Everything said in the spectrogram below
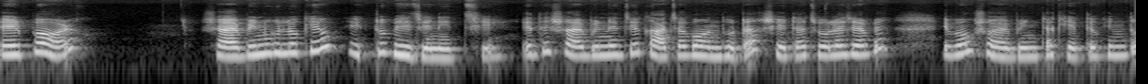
এরপর সয়াবিনগুলোকেও একটু ভেজে নিচ্ছি। এতে সয়াবিনের যে কাঁচা গন্ধটা, সেটা চলে যাবে এবং সয়াবিনটা খেতেও কিন্তু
